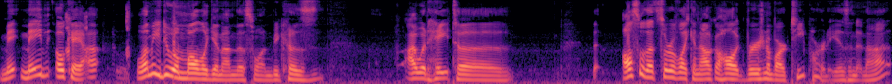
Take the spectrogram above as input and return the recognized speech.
Maybe okay. Uh, let me do a mulligan on this one because I would hate to. Also, that's sort of like an alcoholic version of our tea party, isn't it not?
